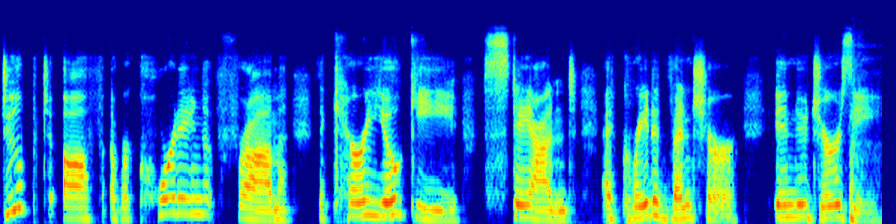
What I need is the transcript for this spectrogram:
duped off a recording from the karaoke stand at Great Adventure in New Jersey.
